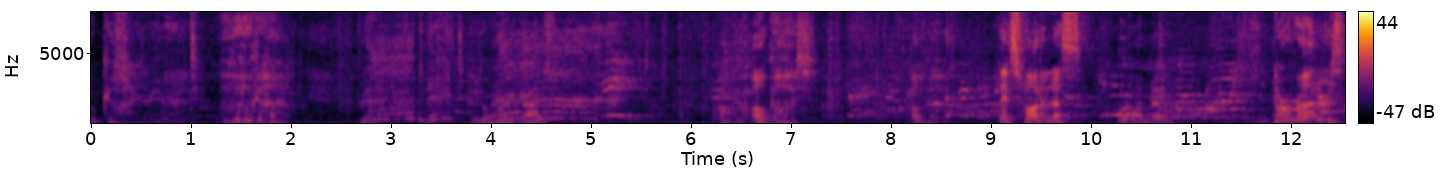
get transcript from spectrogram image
Oh God. Oh God. Run, bitch. Don't worry, guys. Oh gosh. Oh God. They've spotted us. Hold on, man. They're runners.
